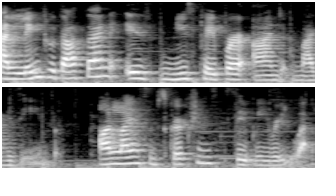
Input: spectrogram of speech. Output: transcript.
and linked with that then is newspaper and magazines. Online subscriptions suit me really well.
